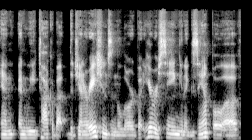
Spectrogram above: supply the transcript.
and and we talk about the generations in the lord but here we're seeing an example of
